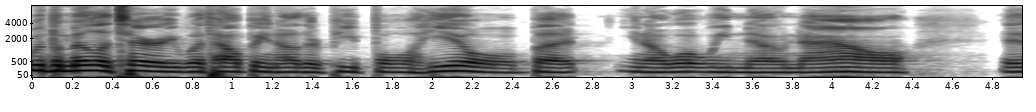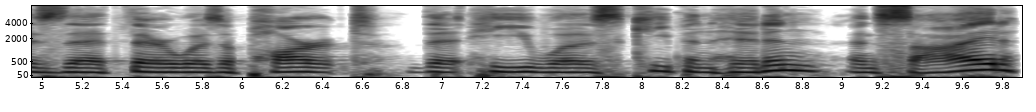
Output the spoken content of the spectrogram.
with the military with helping other people heal. But, you know, what we know now is that there was a part that he was keeping hidden inside.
